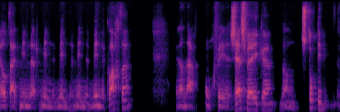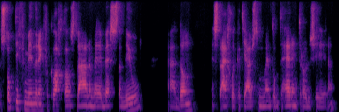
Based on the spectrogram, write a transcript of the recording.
de hele tijd minder, minder, minder, minder, minder klachten. En dan na ongeveer zes weken, dan stopt die, stopt die vermindering van klachten als het ware, dan ben je best stabiel. Ja, dan is het eigenlijk het juiste moment om te herintroduceren.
